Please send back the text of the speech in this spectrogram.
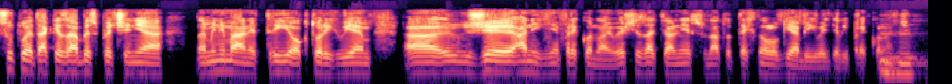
sú tu aj také zabezpečenia, minimálne tri, o ktorých viem, že ani ich neprekonajú. Ešte zatiaľ nie sú na to technológie, aby ich vedeli prekonať. Mm-hmm.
